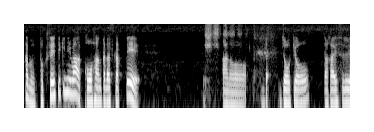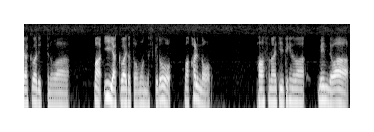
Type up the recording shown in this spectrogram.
多分特性的には後半から使って、あの、状況を打開する役割っていうのは、まあ、いい役割だと思うんですけど、まあ、彼のパーソナリティ的な面では、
